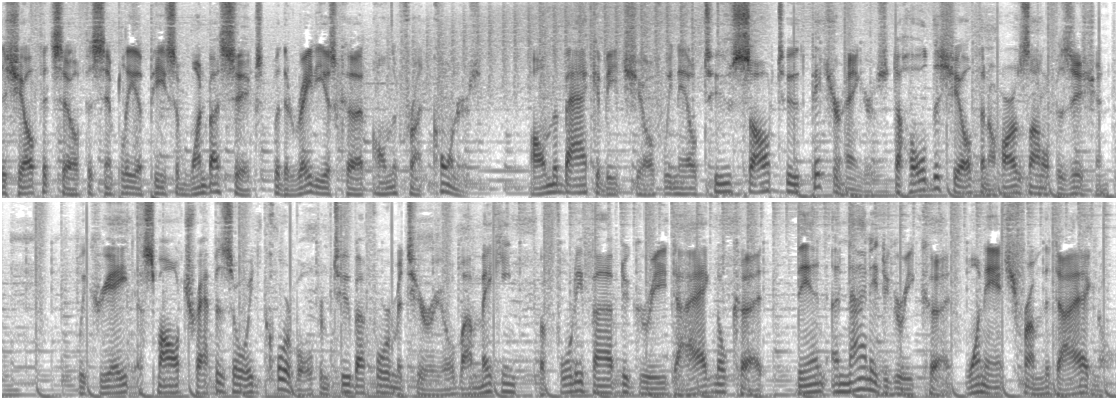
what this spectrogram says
The shelf itself is simply a piece of 1x6 with a radius cut on the front corners. On the back of each shelf, we nail two sawtooth picture hangers to hold the shelf in a horizontal position. We create a small trapezoid corbel from 2x4 material by making a 45 degree diagonal cut, then a 90 degree cut, 1 inch from the diagonal.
